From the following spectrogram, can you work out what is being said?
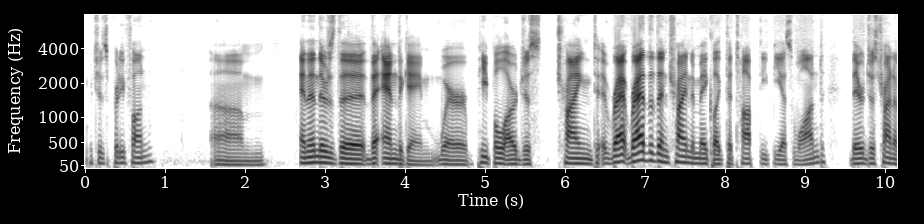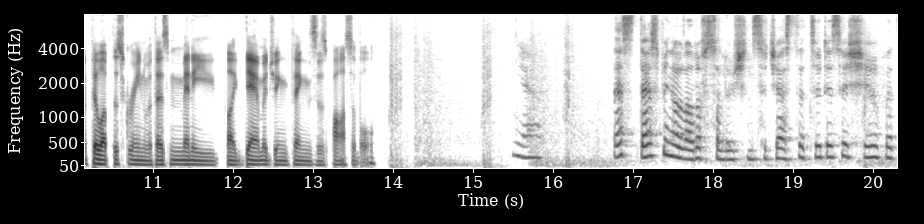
which is pretty fun. Um, and then there's the the end game where people are just trying to ra rather than trying to make like the top DPS wand, they're just trying to fill up the screen with as many like damaging things as possible. Yeah. There's there's been a lot of solutions suggested to this issue, but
